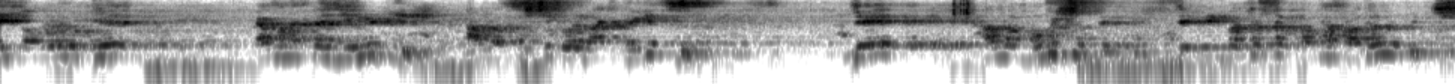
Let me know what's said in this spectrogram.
এই দলের মধ্যে এমন একটা ইউনিটি আমরা সৃষ্টি করে রাখ রেখেছি যে আমরা ভবিষ্যতে যে নির্বাচনটার কথা প্রাধান্য দিচ্ছি,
